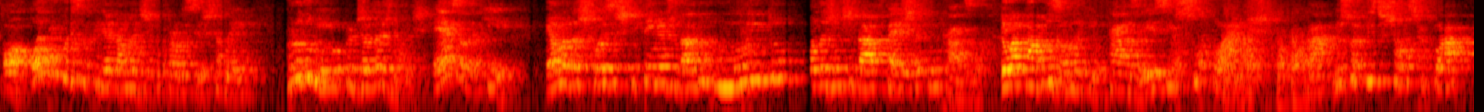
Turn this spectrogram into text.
Ó, outra coisa que eu queria dar uma dica para vocês também, pro domingo, pro Dia das Mães. Essa daqui é uma das coisas que tem me ajudado muito quando a gente dá a festa aqui em casa. Eu acabo usando aqui em casa esses suplás, tá? Isso aqui se chama suplá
